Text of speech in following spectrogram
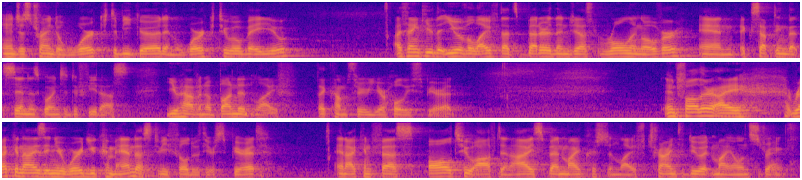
and just trying to work to be good and work to obey you. I thank you that you have a life that's better than just rolling over and accepting that sin is going to defeat us. You have an abundant life that comes through your Holy Spirit. And Father, I recognize in your word you command us to be filled with your Spirit. And I confess all too often I spend my Christian life trying to do it in my own strength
